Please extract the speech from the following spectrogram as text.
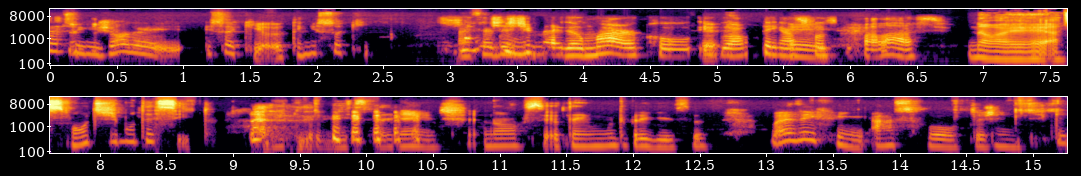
Assim, joga isso aqui, ó, eu tenho isso aqui. Fontes de Meghan Markle, É, igual tem as é. fontes do palácio. Não, é as fontes de Montecito. Ai, que preguiça, gente. Nossa, eu tenho muita preguiça. Mas enfim, as fotos, gente. Que,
